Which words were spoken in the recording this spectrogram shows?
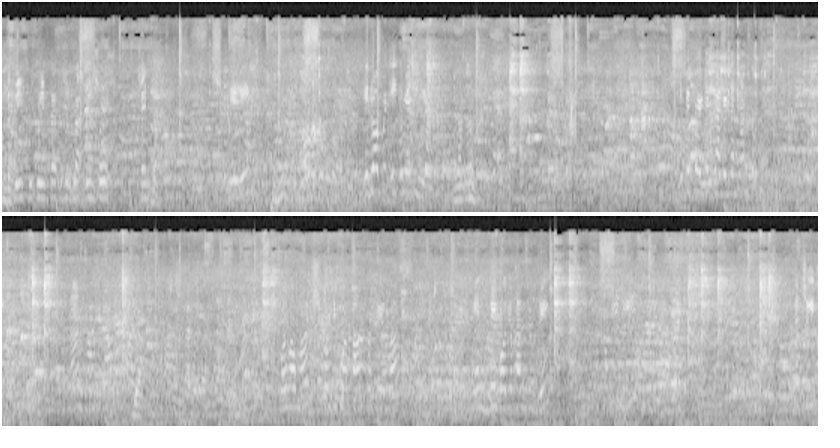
And the beef with green peppers and black bean sauce, tender. Really? Did Robert eat already here? I don't know. You prefer this rather than mango? Yeah. For how much? 24 pounds for three of us? And big all you can drink? Really? That's cheap.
